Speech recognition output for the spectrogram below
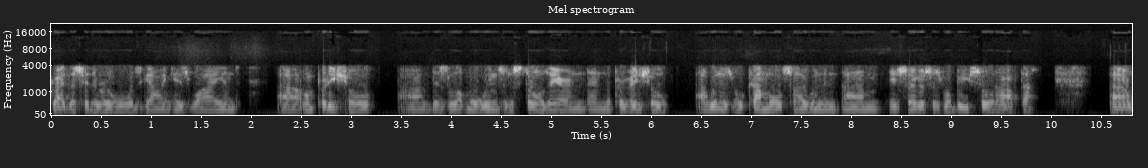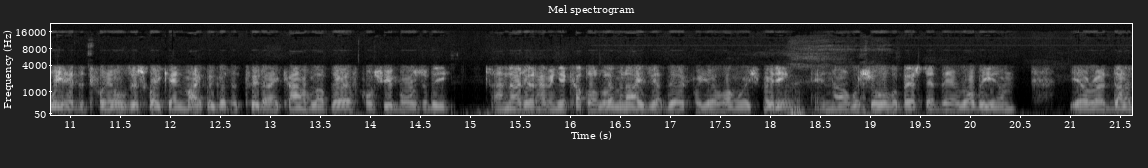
great to see the rewards going his way. And uh, I'm pretty sure uh, there's a lot more wins in store there, and, and the provincial uh, winners will come also when um, his services will be sought after. Uh, we had the Twin Hills this weekend, mate. We've got the two-day carnival up there. Of course, you boys will be uh, no doubt having a couple of lemonades out there for your Longreach meeting, and I wish you all the best out there, Robbie. Um, yeah, I've done a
